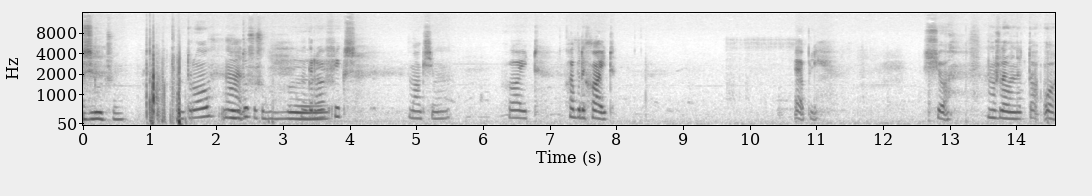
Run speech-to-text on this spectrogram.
Злючу. Control, Ну, не а, то, що щоб... в- Graphics, максимум. Height. Хай буде height. Apple. Що? Можливо, не так. О.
